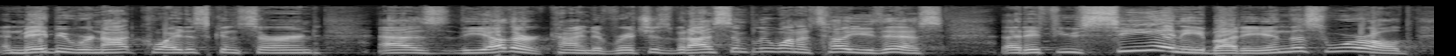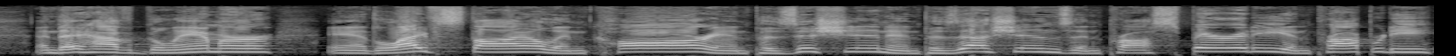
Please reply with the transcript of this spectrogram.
and maybe we're not quite as concerned as the other kind of riches. But I simply want to tell you this that if you see anybody in this world and they have glamour and lifestyle and car and position and possessions and prosperity and property,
